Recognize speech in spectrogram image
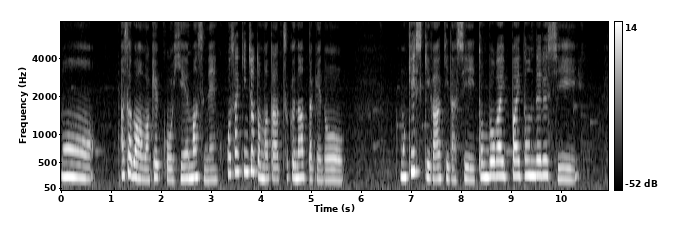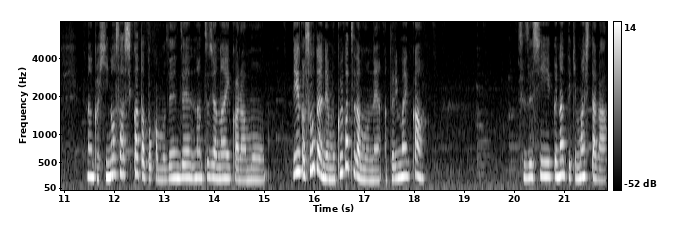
もう朝晩は結構冷えますね。ここ最近ちょっとまた暑くなったけどもう景色が秋だしトンボがいっぱい飛んでるしなんか日の差し方とかも全然夏じゃないからもうっていうかそうだよね。もう9月だもんね。当たり前か。涼しくなってきましたが。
